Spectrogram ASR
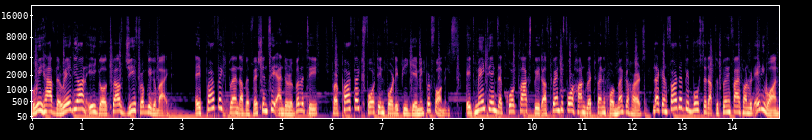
we have the Radeon Eagle 12G from Gigabyte. A perfect blend of efficiency and durability for perfect 1440p gaming performance. It maintains a core clock speed of 2424 MHz that can further be boosted up to 2581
